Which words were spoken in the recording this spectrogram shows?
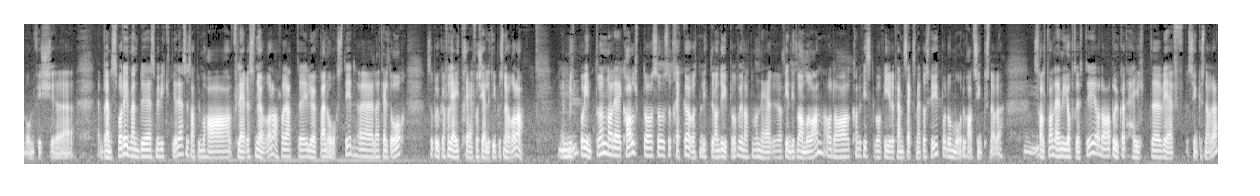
bonefish-brems på dem. Men det som er viktig, det er jeg at du må ha flere snører. da, for I løpet av en årstid, eller et helt år, så bruker iallfall jeg tre forskjellige typer snører. da. Mm. Midt på vinteren når det er kaldt, og så, så trekker ørreten litt dypere pga. at den må ned og finne litt varmere vann. og Da kan du fiske på 4-5-6 meters dyp, og da må du ha et synkesnøre. Mm. Saltvann er mye oppdrift i, og da bruker jeg et helt VF-synkesnøre.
